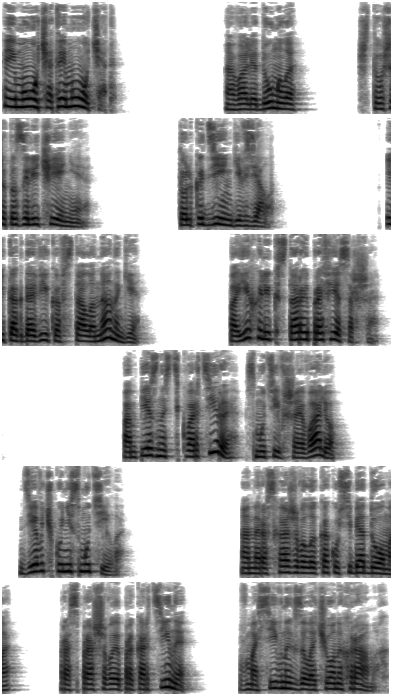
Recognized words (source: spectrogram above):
И мучат, и мучат!» А Валя думала, что ж это за лечение? Только деньги взял. И когда Вика встала на ноги, поехали к старой профессорше. Помпезность квартиры, смутившая Валю, девочку не смутила. Она расхаживала, как у себя дома, расспрашивая про картины в массивных золоченых рамах.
